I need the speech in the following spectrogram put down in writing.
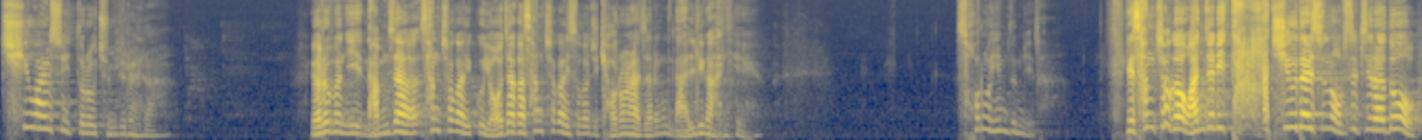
치유할 수 있도록 준비를 해라. 여러분 이 남자 상처가 있고 여자가 상처가 있어가지고 결혼하자는 건 난리가 아니에요. 서로 힘듭니다. 상처가 완전히 다 치유될 수는 없을지라도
